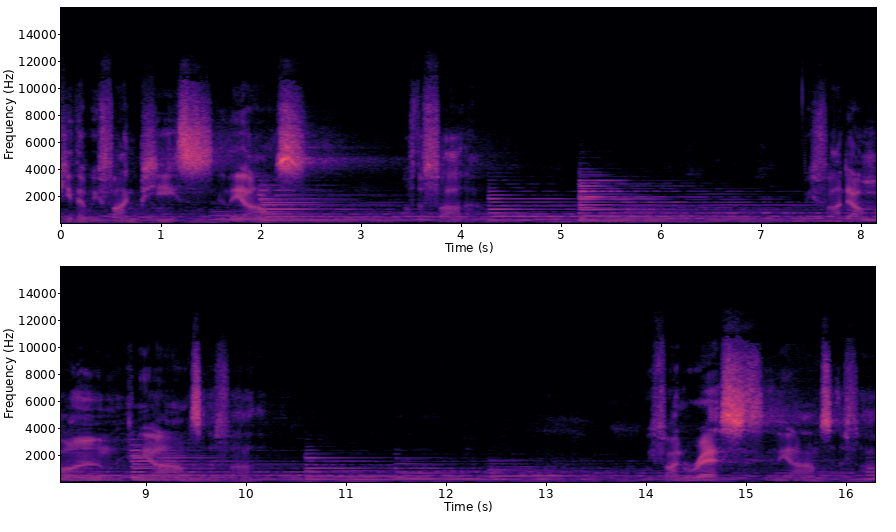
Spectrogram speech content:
Thank you that we find peace in the arms of the Father. We find our home in the arms of the Father. We find rest in the arms of the Father.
